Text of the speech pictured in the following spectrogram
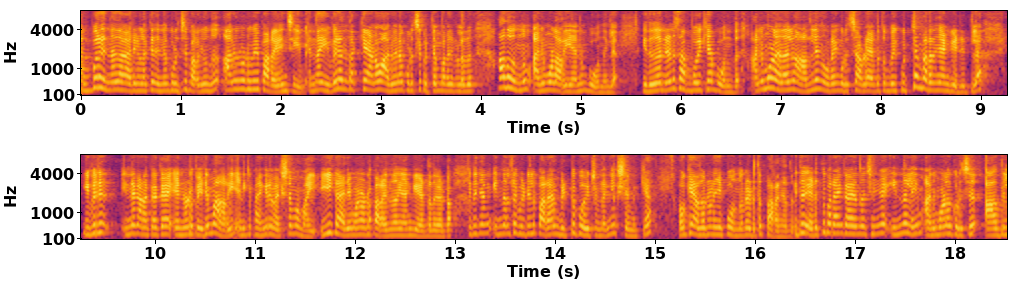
അക്ബർ എന്ന കാര്യങ്ങളൊക്കെ ഇതിനെ കുറിച്ച് പറഞ്ഞു അനുവിനോട് പോയി പറയുകയും ചെയ്യും. എന്നാൽ ഇവരെന്തൊക്കെയാണോ അനുവിനെ കുറിച്ച് കുറ്റം പറഞ്ഞിട്ടുള്ളത്? അതൊന്നും അനുമോൾ അറിയാനും പോകുന്നില്ല. ഇത് തന്നെയാണ് സംഭവിക്കാൻ പോകുന്നത്. അനുമോൾ ഏതായാലും ആദ്യം നൂറേയും കുറിച്ച് അവിടെ അടുത്ത് പോയി കുറ്റം പറഞ്ഞ് ഞാൻ കേട്ടിട്ടില്ല. ഇവർ ഇന്ന കണക്കൊക്കെ എന്നോട് പെരുമാറി. എനിക്ക് ഭയങ്കര വിഷമമായി. ഈ കാര്യമാണ് അവിടെ പറയുന്നത് ഞാൻ കേട്ടത് കേട്ടോ. ഇത് ഞാൻ ഇന്നലത്തെ വീട്ടിൽ പറയാൻ വിട്ടുപോയിട്ടുണ്ടെങ്കിൽ ക്ഷമിക്കാം. ഓക്കെ അതുകൊണ്ടാണ് ഞാൻ ഇപ്പോൾ ഒന്നോടെ പറഞ്ഞത്. ഇത് എടുത്ത് പറയാൻ കാര്യം എന്ന് വെച്ച് കഴിഞ്ഞാൽ ഇന്നലെയും അനുമോളെ കുറിച്ച് അതിൽ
